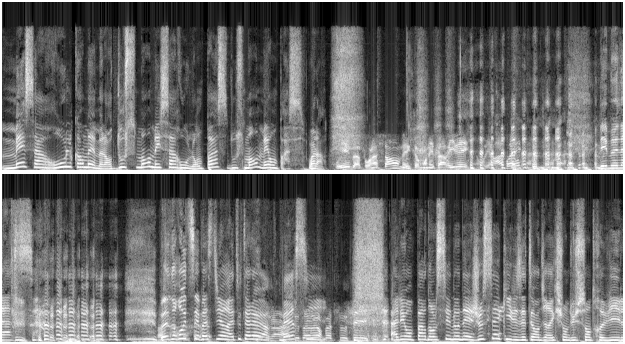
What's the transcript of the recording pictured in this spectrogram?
mais ça roule quand même. Alors, doucement, mais ça roule. On passe doucement, mais on passe. Voilà. Oui, bah, pour l'instant, mais comme on n'est pas arrivé, on verra après. Des menaces. Bonne route, Sébastien. À tout à l'heure. À Merci. tout à l'heure, pas de soucis. Allez, on part dans le Sénonais. Je sais qu'ils étaient en direction du centre-ville,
